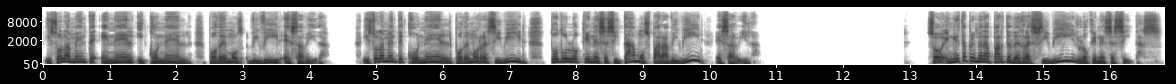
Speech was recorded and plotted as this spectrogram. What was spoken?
Y solamente en Él y con Él podemos vivir esa vida. Y solamente con Él podemos recibir todo lo que necesitamos para vivir esa vida. So, en esta primera parte de recibir lo que necesitas,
